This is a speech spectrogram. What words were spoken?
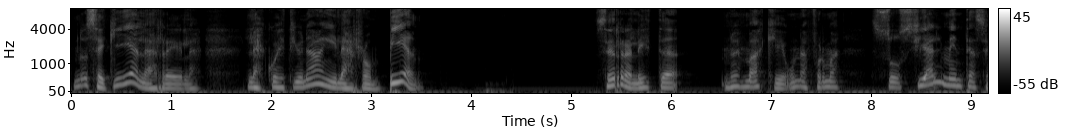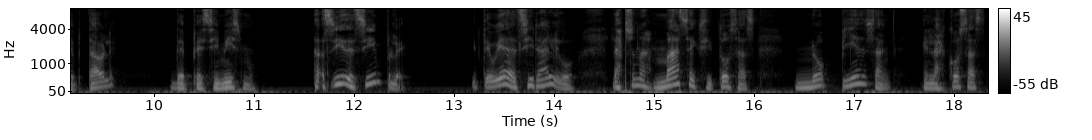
No seguían las reglas, las cuestionaban y las rompían. Ser realista no es más que una forma socialmente aceptable de pesimismo. Así de simple. Y te voy a decir algo, las personas más exitosas no piensan en las cosas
